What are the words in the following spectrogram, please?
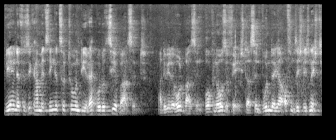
Wir in der Physik haben mit Dingen zu tun, die reproduzierbar sind, also wiederholbar sind, prognosefähig. Das sind Wunder ja offensichtlich nicht.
